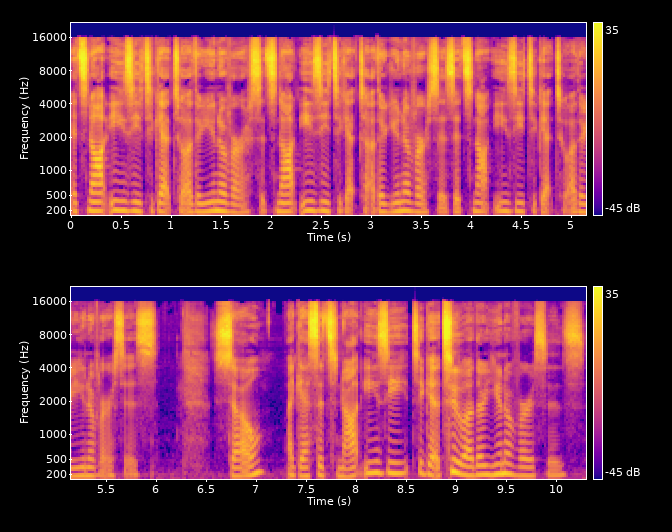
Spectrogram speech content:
It's not easy to get to other universe. It's not easy to get to other universes. It's not easy to get to other universes. So, I guess it's not easy to get to other universes.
